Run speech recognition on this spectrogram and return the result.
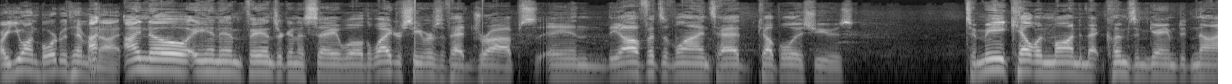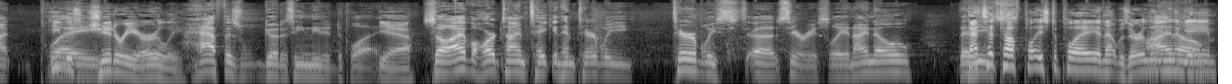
Are you on board with him or I, not? I know A and M fans are going to say, "Well, the wide receivers have had drops, and the offensive lines had a couple issues." To me, Kellen Mond in that Clemson game did not he was jittery early. half as good as he needed to play. Yeah. So I have a hard time taking him terribly, terribly uh, seriously, and I know that That's a tough place to play, and that was early I in the game.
